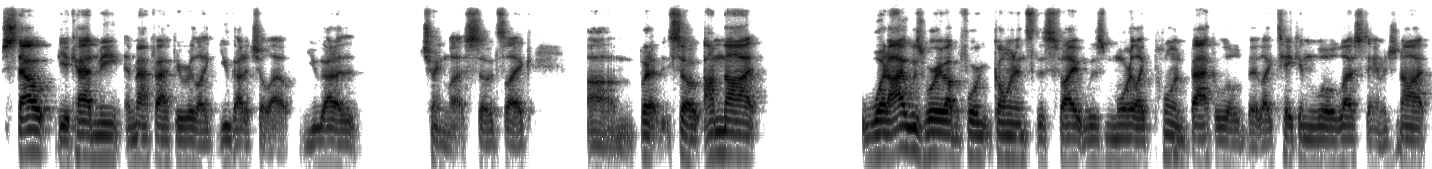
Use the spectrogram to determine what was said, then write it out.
Stout, the academy, and Mat Factory were like, you gotta chill out. You gotta train less. So it's like um but so I'm not what I was worried about before going into this fight was more like pulling back a little bit, like taking a little less damage, not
